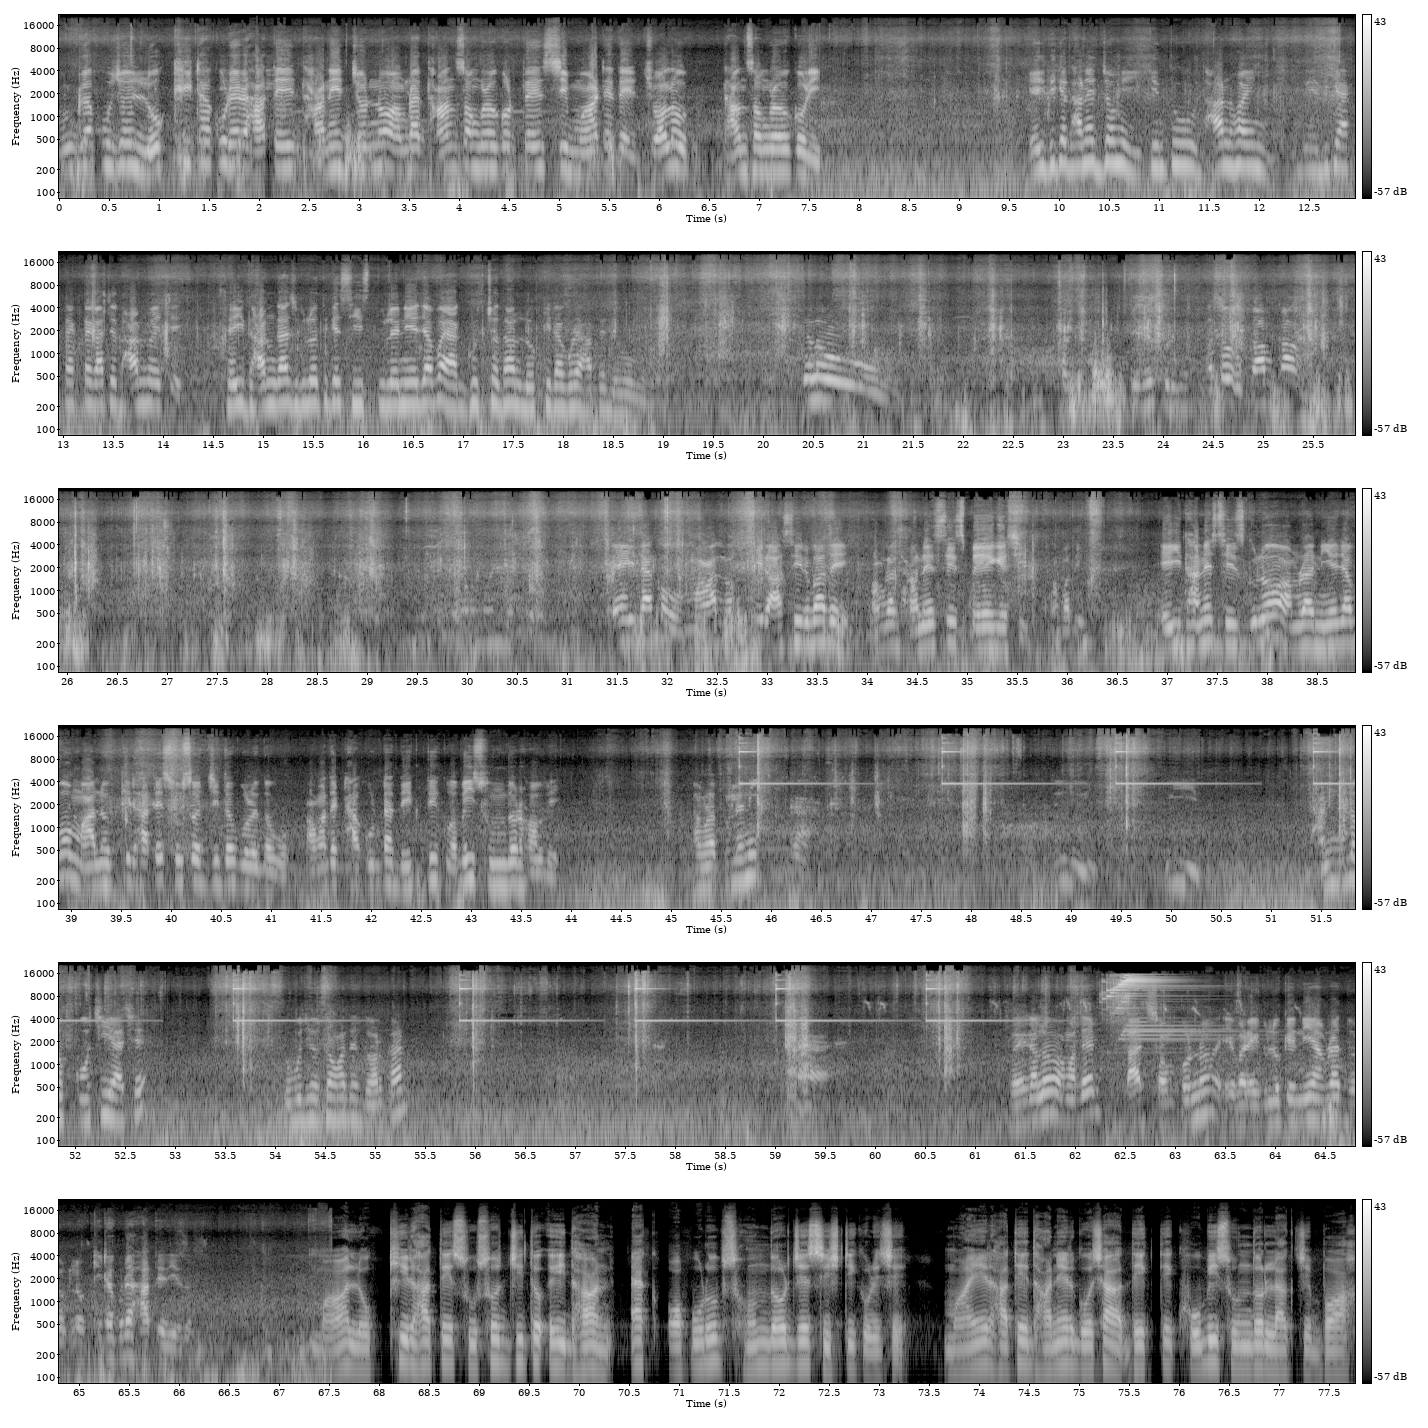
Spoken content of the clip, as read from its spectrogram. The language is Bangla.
দুর্গা পুজোয় লক্ষ্মী ঠাকুরের হাতে ধানের জন্য আমরা ধান সংগ্রহ করতে এসেছি মাঠেতে। চলো ধান সংগ্রহ করি। এইদিকে ধানের জমি, কিন্তু ধান হয়নি। এদিকে একটা একটা গাছে ধান হয়েছে। সেই ধান গাছগুলো থেকে শীষ তুলে নিয়ে যাব, একগুচ্ছ ধান লক্ষ্মী ঠাকুরের হাতে দেবো। চলো। আসো, কাম কাম। এই দেখো, মা লক্ষ্মীর আশীর্বাদে আমরা ধানের শীষ পেয়ে গেছি। আমাদের এই ধানের শীষগুলো আমরা নিয়ে যাব, মা লক্ষ্মীর হাতে সুসজ্জিত করে দেবো। আমাদের ঠাকুরটা দেখতে কবেই সুন্দর হবে। আমরা তুলে নিই। হ্যাঁ। ধানগুলো কচি আছে। তবু যেহেতু আমাদের দরকার হয়ে গেল আমাদের কাজ সম্পূর্ণ। এবার এগুলোকে নিয়ে আমরা লক্ষ্মী ঠাকুরের হাতে দিয়ে দেবো। মা লক্ষ্মীর হাতে সুসজ্জিত এই ধান এক অপরূপ সৌন্দর্যের সৃষ্টি করেছে। মায়ের হাতে ধানের গোছা দেখতে খুবই সুন্দর লাগছে। বাহ!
